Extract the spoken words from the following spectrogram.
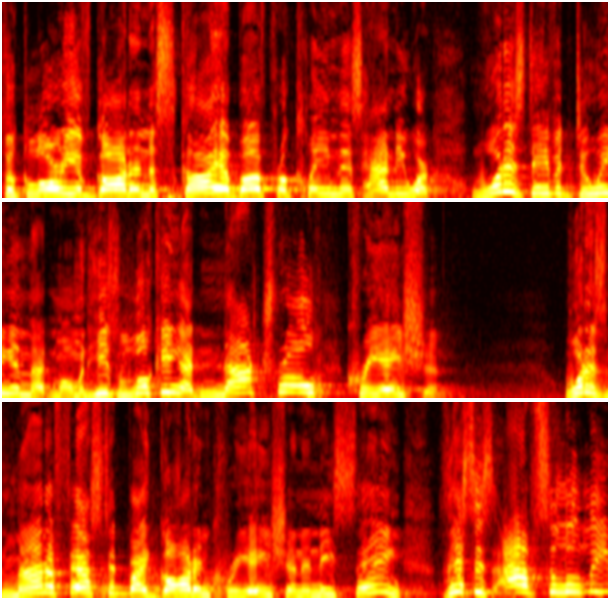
the glory of God, and the sky above proclaim this handiwork. What is David doing in that moment? He's looking at natural creation, what is manifested by God in creation, and he's saying, This is absolutely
